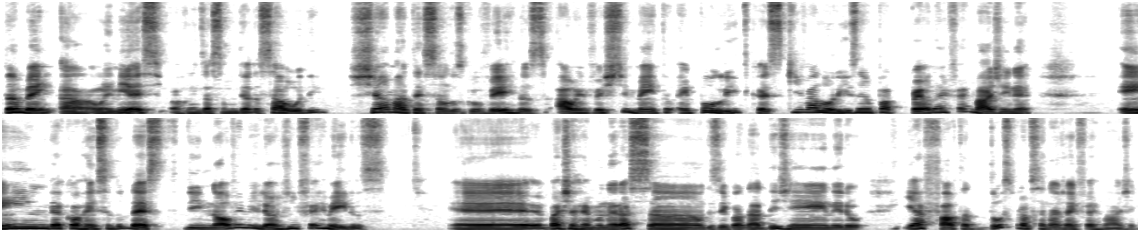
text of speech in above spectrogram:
Também a OMS, Organização Mundial da Saúde, chama a atenção dos governos ao investimento em políticas que valorizem o papel da enfermagem, né? Em decorrência do déficit de 9 milhões de enfermeiros, é, baixa remuneração, desigualdade de gênero e a falta dos profissionais da enfermagem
